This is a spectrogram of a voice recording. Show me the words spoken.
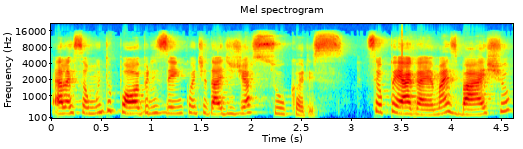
elas são muito pobres em quantidade de açúcares. Seu pH é mais baixo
